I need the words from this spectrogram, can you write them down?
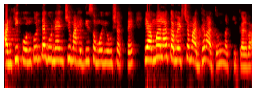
आणखी कोणकोणत्या गुन्ह्यांची माहिती समोर येऊ शकते? हे आम्हाला कमेंटच्या माध्यमातून नक्की कळवा.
